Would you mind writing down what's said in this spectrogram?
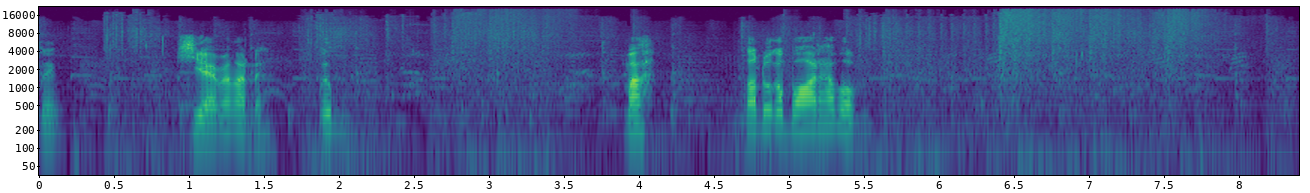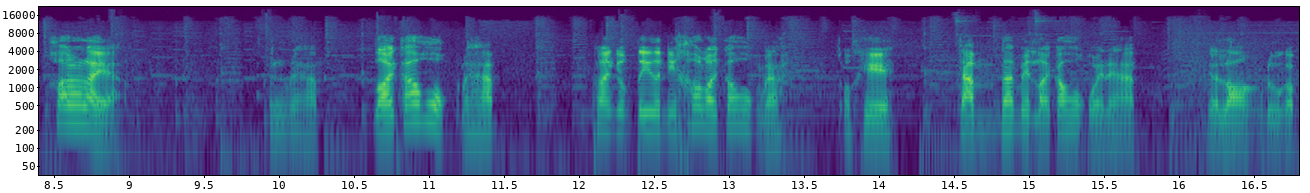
หนึ่งเคลียร์แม่งก่อนนะปึ้มมาลองดูกับบอสครับผม เข้าเท่าไหร่อะเรื่องนะครับร้อยเก้าหกนะครับพลังโจมตีตัวนี้เข้าร้อยเก้าหกนะ โอเคจำดาเมจร้อยเก้าหกไว้นะครับ เดี๋ยวลองดูกับ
